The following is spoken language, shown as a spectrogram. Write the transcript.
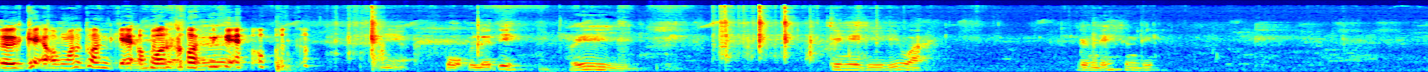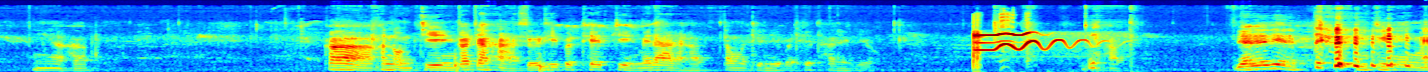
เออแกะออกมาก่อนแกะออกมาก่อนแกะออกมาก่อนนี่โปะไปเลยที่เฮ้ยกินดีๆดีว่ะดึงดิดึงดินี่นะครับ ก็ขนมจีนก็จะหาซื้อที่ประเทศจีนไม่ได้นะครับ ต้องมากินที่ประเทศไทยอย่างเดียวนะครับ เดี๋ยวเดี๋ยวเดี๋ยวมึงกินเองไหม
